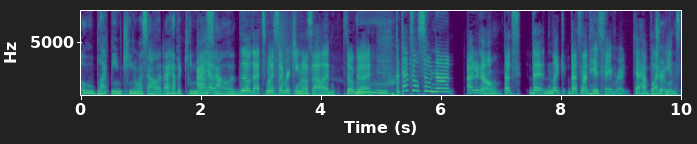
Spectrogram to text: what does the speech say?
Oh, black bean quinoa salad. I have a quinoa have, salad. though. That's my summer quinoa salad. So good, but that's also not. I don't know. That's that like that's not his favorite to have black True. beans.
